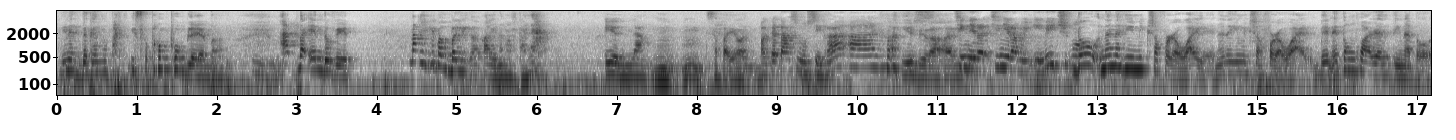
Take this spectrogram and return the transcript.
Dinagdagan mo pa ng isa pang problema. At the end of it, makikipagbalikan ka rin naman pala. Ayun lang. Mm-hmm. Isa pa yun. Pagkatapos mo siraan, yung- mo. sinira, sinira mo yung image mo. Though, nanahimik siya for a while eh. Nanahimik siya for a while. Then, itong quarantine na to,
